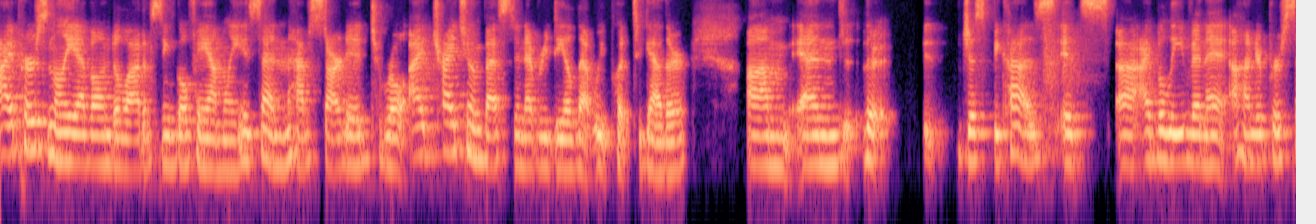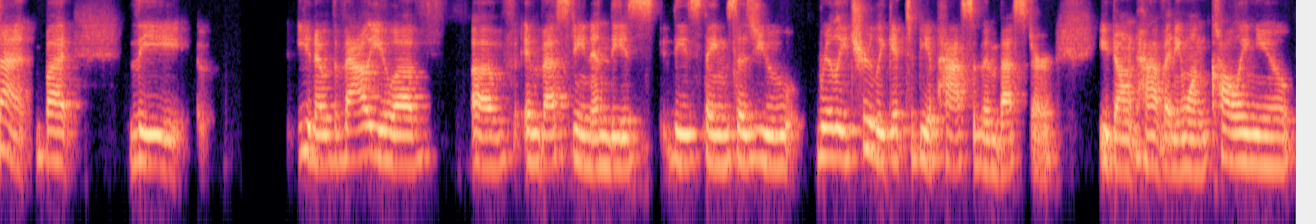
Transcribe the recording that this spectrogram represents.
i personally have owned a lot of single families and have started to roll i try to invest in every deal that we put together. Um, and the, just because it's uh, i believe in it 100% but the you know the value of of investing in these these things as you really truly get to be a passive investor you don't have anyone calling you.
